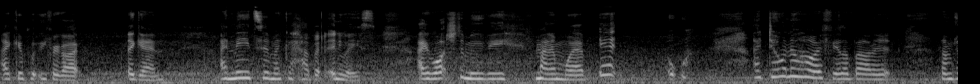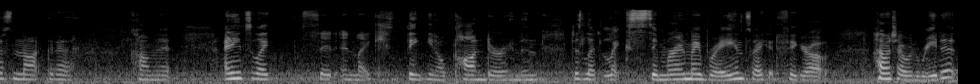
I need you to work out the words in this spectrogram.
I completely forgot again. I need to make a habit. Anyways, I watched the movie Madame Web. It, oh, I don't know how I feel about it. So I'm just not gonna comment. I need to like sit and like think, you know, ponder and then just let it like simmer in my brain so I could figure out how much I would rate it.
